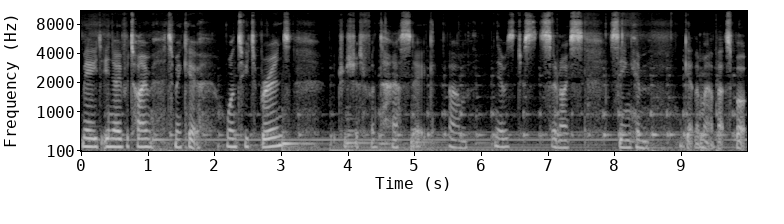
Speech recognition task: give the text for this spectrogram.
made in overtime to make it 1 2 to Bruins, which was just fantastic. Um, it was just so nice seeing him get them out of that spot.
